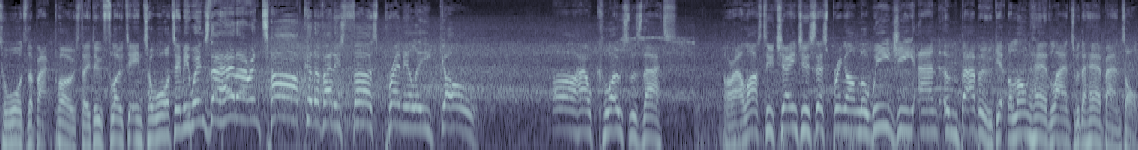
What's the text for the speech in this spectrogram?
towards the back post. They do float it in towards him. He wins the header and Tah could have had his first Premier League goal. Oh, how close was that? All right, our last two changes. Let's bring on Luigi and Mbabu. Get the long-haired lads with the hairbands on.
